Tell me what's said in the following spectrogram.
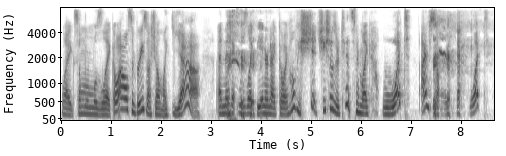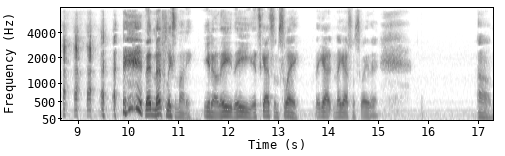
like someone was like, "Oh, Alison Brie's on show." I'm like, "Yeah," and then it was like the internet going, "Holy shit, she shows her tits," and I'm like, "What?" I'm sorry, what? that Netflix money, you know, they they it's got some sway. They got they got some sway there. Um,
